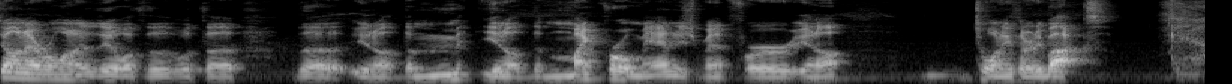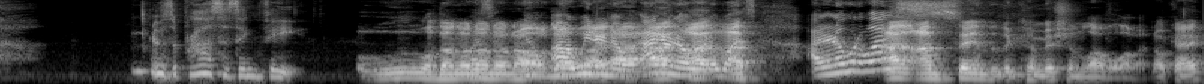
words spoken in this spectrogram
don't ever want to deal with the with the the you know the you know the micromanagement for you know 20 30 bucks It was a processing fee. Well no no no no it? no, Oh, we don't know. I, don't know what it I- was. I, don't know what it was. I, I'm saying to the commission level of it okay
